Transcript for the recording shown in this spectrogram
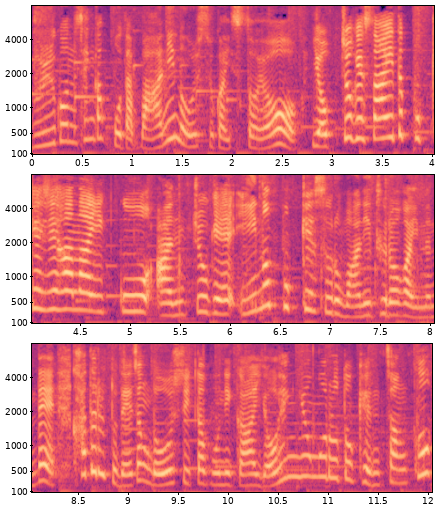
물건을 생각보다 많이 넣을 수가 있어요. 옆쪽에 사이드 포켓이 하나 있고 안쪽에 inner 포켓으로 많이 들어가 있는데 카드를 또 4장 넣을 수 있다 보니까 여행용으로도 괜찮고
